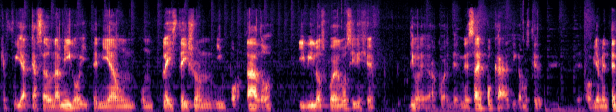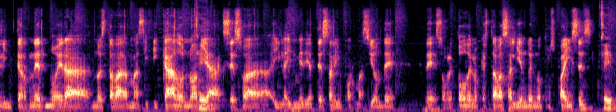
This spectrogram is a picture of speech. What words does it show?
que fui a casa de un amigo y tenía un, un PlayStation importado y vi los juegos y dije, digo, en esa época, digamos que eh, obviamente el internet no era, no estaba masificado, no Sí. había acceso a y la inmediatez a la información de, de, sobre todo de lo que estaba saliendo en otros países. Sí.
